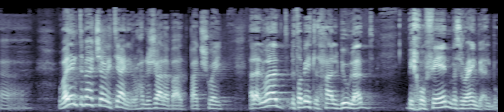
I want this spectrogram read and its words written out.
آه، وبعدين انتبهت شغلة ثانية ورح نرجع لها بعد بعد شوي. هلا الولد بطبيعة الحال بيولد بخوفين مزروعين بقلبه.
